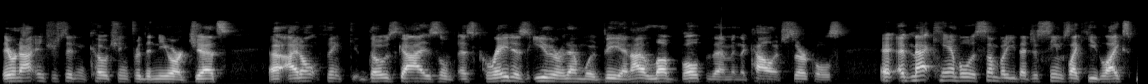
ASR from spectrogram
They were not interested in coaching for the New York Jets. Uh, I don't think those guys, as great as either of them would be, and I love both of them in the college circles. Matt Campbell is somebody that just seems like he likes,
